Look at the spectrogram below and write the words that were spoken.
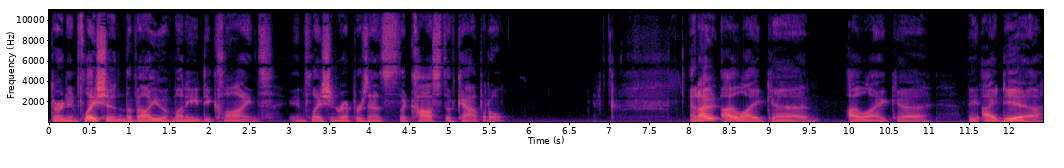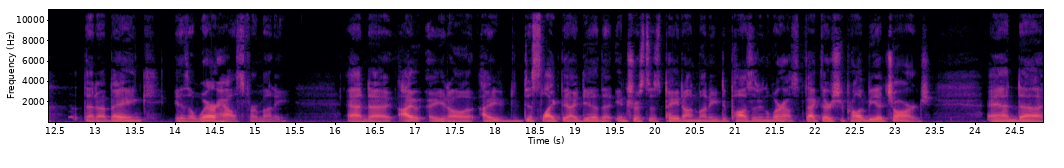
During inflation, the value of money declines. Inflation represents the cost of capital. And I, I like uh, I like uh, the idea that a bank is a warehouse for money. And uh, I, you know, I dislike the idea that interest is paid on money deposited in the warehouse. In fact, there should probably be a charge. And uh,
